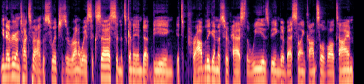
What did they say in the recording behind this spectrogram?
you know, everyone talks about how the Switch is a runaway success and it's going to end up being, it's probably going to surpass the Wii as being their best selling console of all time.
